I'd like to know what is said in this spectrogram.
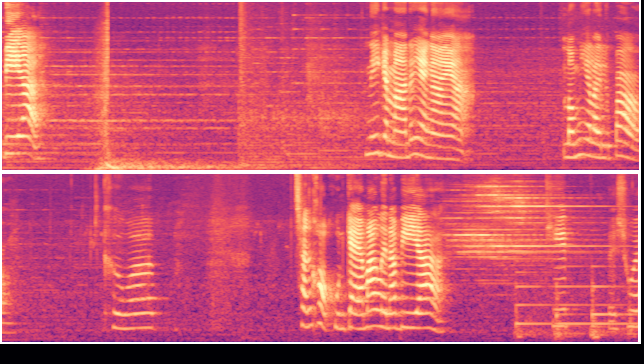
เบียร์นี่แกมาได้ยังไงอะ่ะแล้วมีอะไรหรือเปล่า คือว่า ฉันขอบคุณแกมากเลยนะเบียร์ที่ไปช่วย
